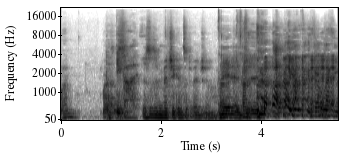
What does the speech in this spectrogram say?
Run? Ja, das ist- Egal. Das ist im Magic's Adventure. Nee, nee, Kentucky,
